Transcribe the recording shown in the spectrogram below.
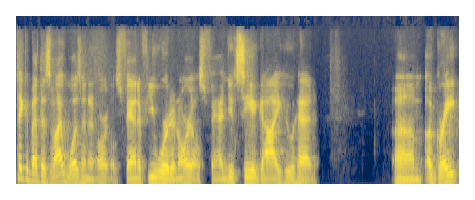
think about this. If I wasn't an Orioles fan, if you were an Orioles fan, you'd see a guy who had um, a great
